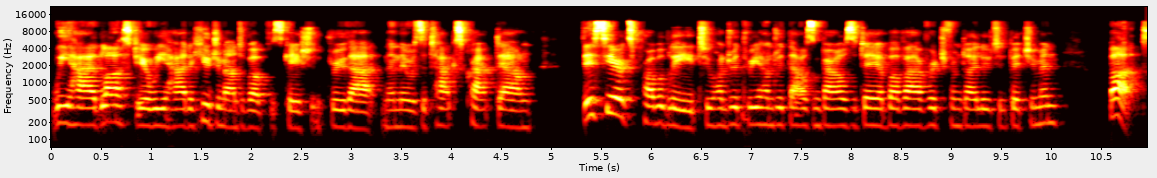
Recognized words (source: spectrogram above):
we had last year, we had a huge amount of obfuscation through that. And then there was a tax crackdown. This year, it's probably 200, 300,000 barrels a day above average from diluted bitumen. But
